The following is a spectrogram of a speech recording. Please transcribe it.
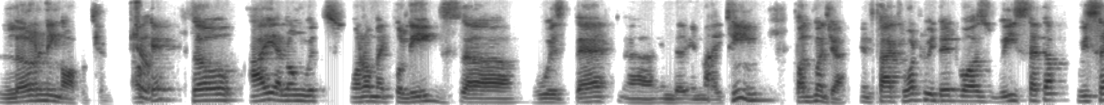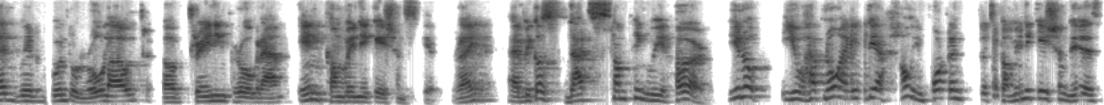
learning opportunity. Okay. So I, along with one of my colleagues uh, who is there uh, in the in my team, Padmaja. In fact, what we did was we set up. We said we're going to roll out a training program in communication skill, right? Uh, because that's something we heard. You know, you have no idea how important communication is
